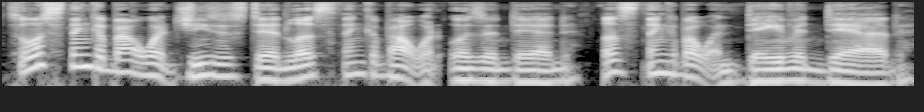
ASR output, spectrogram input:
So let's think about what Jesus did. Let's think about what Uzzah did. Let's think about what David did.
